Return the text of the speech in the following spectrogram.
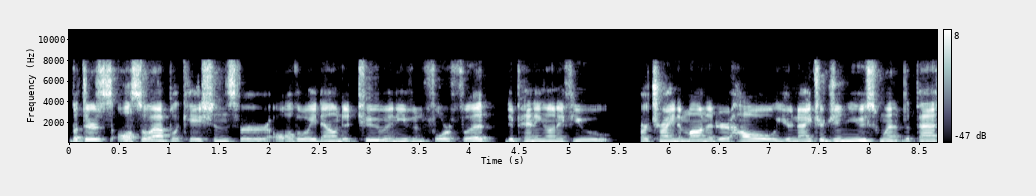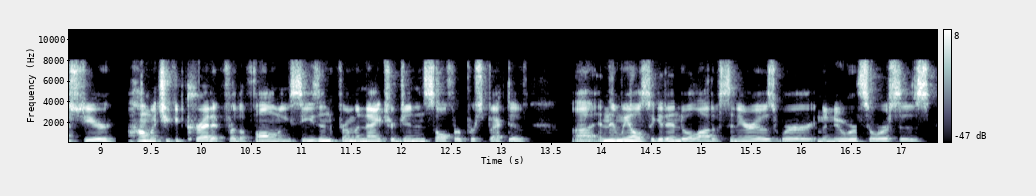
But there's also applications for all the way down to two and even four foot, depending on if you are trying to monitor how your nitrogen use went the past year, how much you could credit for the following season from a nitrogen and sulfur perspective. Uh, and then we also get into a lot of scenarios where manure sources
